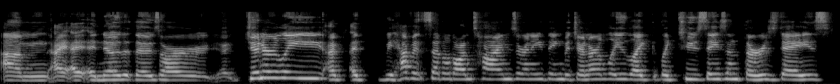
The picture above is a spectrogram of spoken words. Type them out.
um, I, I know that those are uh, generally I, I, we haven't settled on times or anything, but generally like like Tuesdays and Thursdays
